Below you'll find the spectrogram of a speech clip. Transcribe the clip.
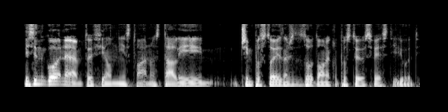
Mislim, go, ne, ne, to je film, nije stvarnost, ali čim postoji, znači da to donekle postoji u svesti ljudi.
